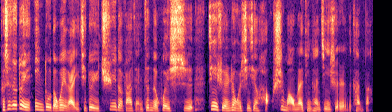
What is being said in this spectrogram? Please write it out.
可是这对于印度的未来以及对于区域的发展，真的会是经济学人认为是一件好事吗？我们来听看经济学人的看法。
